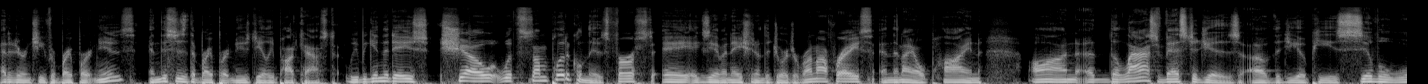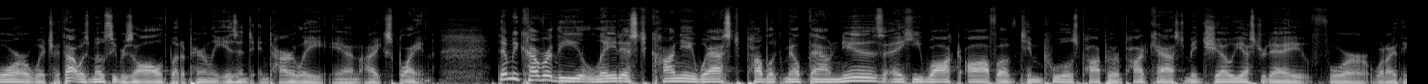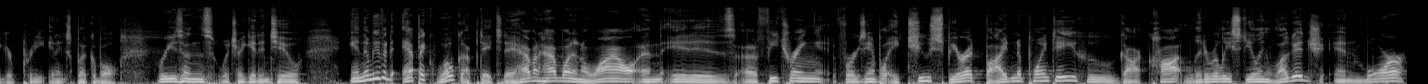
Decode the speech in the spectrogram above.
Editor in chief of Breitbart News, and this is the Breitbart News Daily Podcast. We begin the day's show with some political news. First, a examination of the Georgia runoff race, and then I opine on uh, the last vestiges of the GOP's civil war, which I thought was mostly resolved, but apparently isn't entirely, and I explain. Then we cover the latest Kanye West public meltdown news. Uh, he walked off of Tim Pool's popular podcast mid show yesterday for what I think are pretty inexplicable reasons, which I get into. And then we have an epic woke update today. I haven't had one in a while, and it is uh, featuring, for example, a two spirit Biden appointee who got caught literally stealing luggage and more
